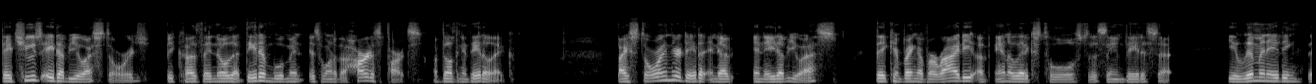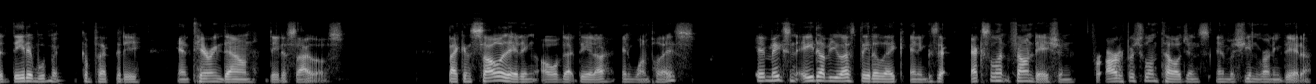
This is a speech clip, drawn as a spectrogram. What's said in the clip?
They choose AWS storage because they know that data movement is one of the hardest parts of building a data lake. By storing their data in, in AWS, they can bring a variety of analytics tools to the same data set, eliminating the data movement complexity and tearing down data silos. By consolidating all of that data in one place, it makes an AWS data lake an excellent foundation for artificial intelligence and machine learning data.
